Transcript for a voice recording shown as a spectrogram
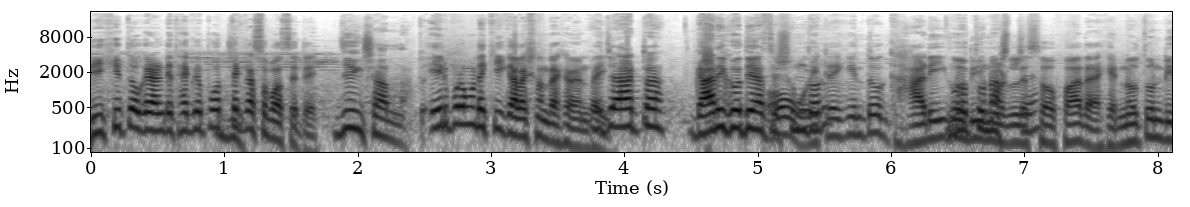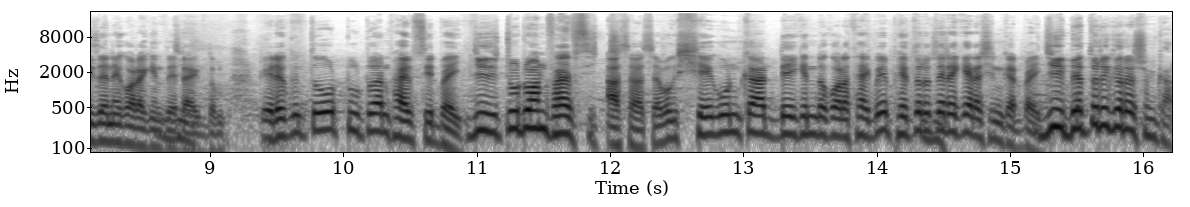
লিখিত গ্যারান্টি থাকবে প্রত্যেকটা সোফা সেটে জি ইনশাআল্লাহ। তো এরপর আমাদের কি কালেকশন দেখাবেন ভাই? যে একটা গাড়ি গদি আছে সুন্দর। এটা কিন্তু ঘাড়ি গদি নতুন মডেলের সোফা দেখেন নতুন ডিজাইনে করা কিন্তু এটা একদম। এটা কিন্তু two two one five seat ভাই জি টু ওয়ান ফাইভ সিক্স আচ্ছা আচ্ছা এবং সেগুন কাঠ দিয়ে কিন্তু করা থাকবে। ভেতরে তো এটা কেরাসিন কাঠ ভাই জি ভেতরি কেরোসিন কাঠ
